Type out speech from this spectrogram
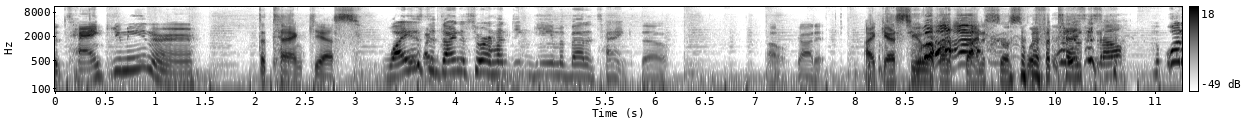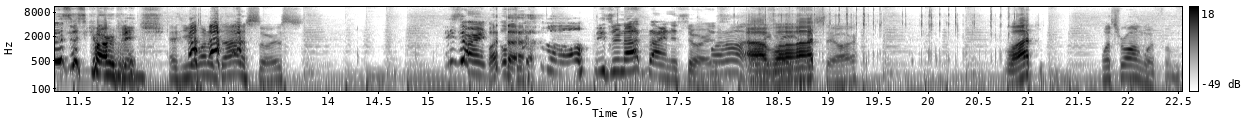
The tank, you mean, or The tank, yes. why is the dinosaur hunting game about a tank though? Oh, got it. I guess you hunt dinosaurs with a What is tank this? now? What is this garbage? If you wanted dinosaurs, These aren't. What well, the- first of all, these are not dinosaurs. why not? Uh, What do you mean? what? They are. What? What's wrong with them?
